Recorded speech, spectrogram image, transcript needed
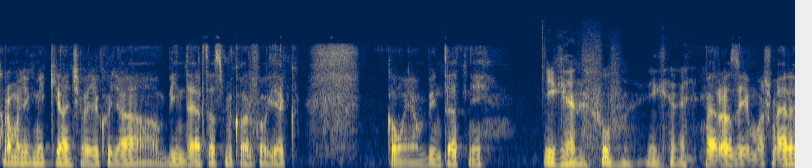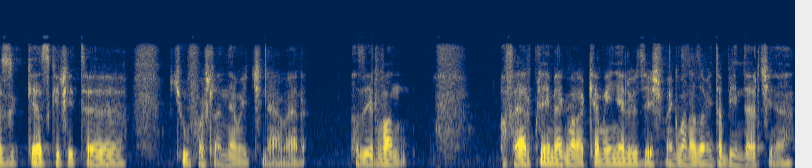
arra mondjuk még kíváncsi vagyok, hogy a Bindert azt mikor fogják komolyan büntetni. Igen, hú, igen. Mert azért most már ez kezd kicsit uh, csúfos lenni, amit csinál, mert azért van a fair play, meg van a kemény előzés, meg van az, amit a Binder csinál.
